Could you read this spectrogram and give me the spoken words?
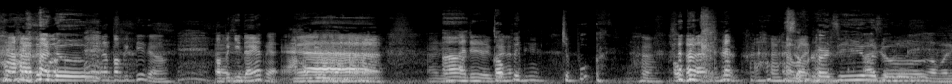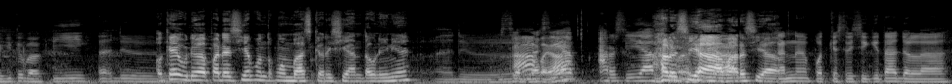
Aduh. Bukan topik itu dong. Topik hidayat nggak? Ya. Ah, Aduh, gue- topik cepu. Topik. Astagfirullahaladzim, aduh nggak boleh gitu Bafi Aduh. Oke, udah pada siap untuk membahas kerisian tahun ini ya? Aduh. siap Apa ya? siap harus siap Harus siap, harus siap. Karena podcast risi kita adalah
